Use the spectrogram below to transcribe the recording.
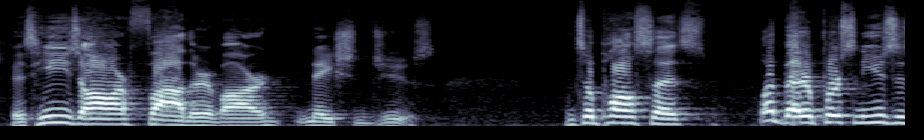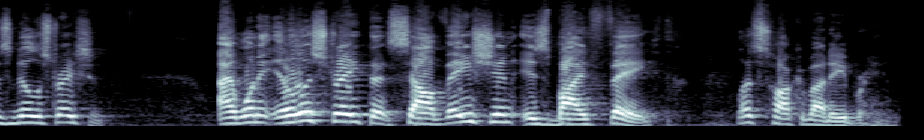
because he's our father of our nation, Jews. And so Paul says, what better person to use as an illustration? I want to illustrate that salvation is by faith. Let's talk about Abraham.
